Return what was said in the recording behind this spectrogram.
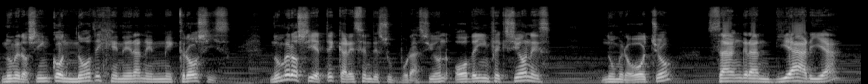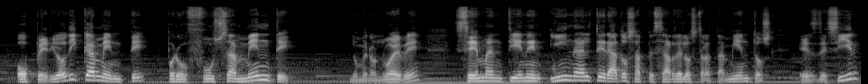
Número cinco no degeneran en necrosis. Número 7. Carecen de supuración o de infecciones. Número 8. Sangran diaria o periódicamente profusamente. Número 9. Se mantienen inalterados a pesar de los tratamientos, es decir,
